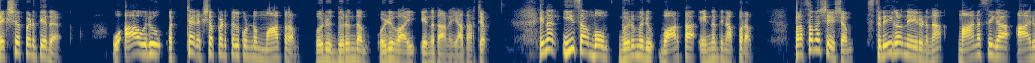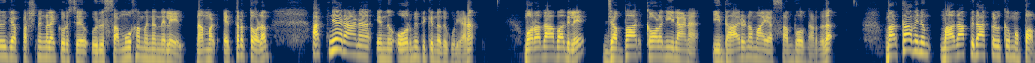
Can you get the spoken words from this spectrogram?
രക്ഷപ്പെടുത്തിയത് ആ ഒരു ഒറ്റ രക്ഷപ്പെടുത്തൽ കൊണ്ട് മാത്രം ഒരു ദുരന്തം ഒഴിവായി എന്നതാണ് യാഥാർത്ഥ്യം. എന്നാൽ ഈ സംഭവം വെറുമൊരു വാർത്ത എന്നതിനപ്പുറം പ്രസവശേഷം സ്ത്രീകൾ നേരിടുന്ന മാനസിക ആരോഗ്യ പ്രശ്നങ്ങളെക്കുറിച്ച് ഒരു സമൂഹം എന്ന നിലയിൽ നമ്മൾ എത്രത്തോളം അജ്ഞരാണ് എന്ന് ഓർമ്മിപ്പിക്കുന്നത് കൂടിയാണ്. മൊറാദാബാദിലെ ജബ്ബാർ കോളനിയിലാണ് ഈ ദാരുണമായ സംഭവം നടന്നത്. ഭർത്താവിനും മാതാപിതാക്കൾക്കുമൊപ്പം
